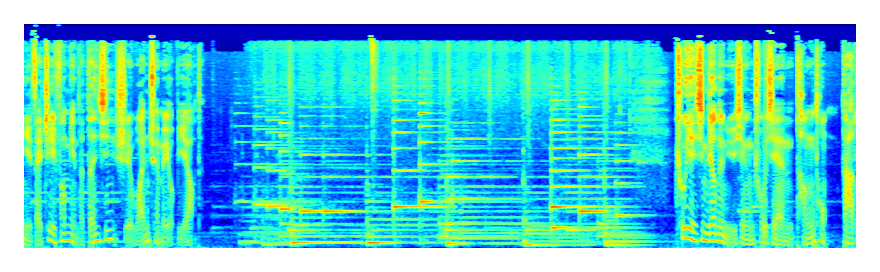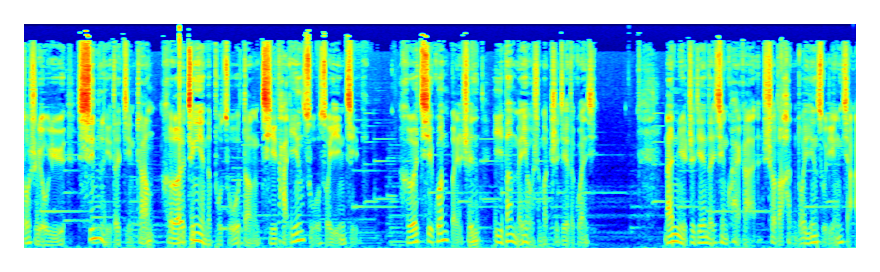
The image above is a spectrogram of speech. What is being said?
你在这方面的担心是完全没有必要的。初夜性交的女性出现疼痛。大多是由于心理的紧张和经验的不足等其他因素所引起的，和器官本身一般没有什么直接的关系。男女之间的性快感受到很多因素影响，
